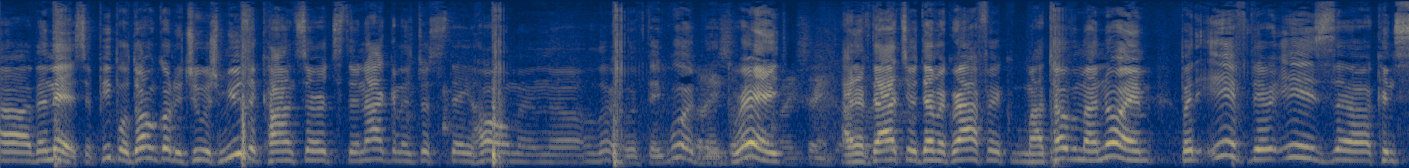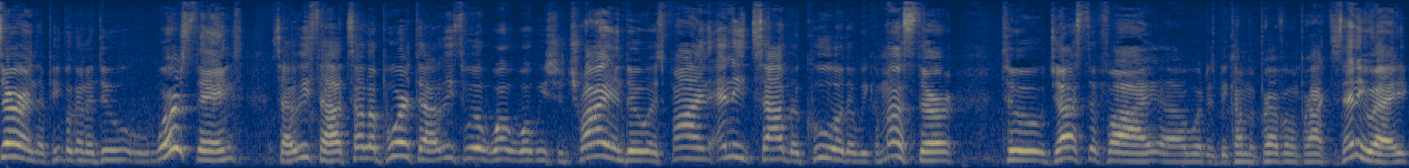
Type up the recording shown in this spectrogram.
uh, than this. If people don't go to Jewish music concerts, they're not going to just stay home and uh. If they would, they're great. but he's saying- And if that's your demographic, matov manoim. But if there is uh, concern that people are going to do worse things, so at least the Hatzalah Porta, at least what, what, we should try and do is find any tzad kula that we can muster to justify uh, what has become a prevalent practice anyway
